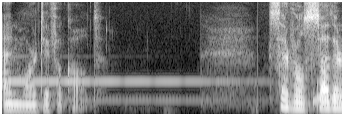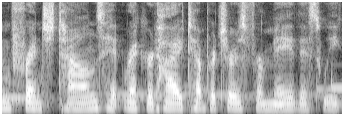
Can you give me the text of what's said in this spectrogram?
and more difficult. Several southern French towns hit record high temperatures for May this week,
